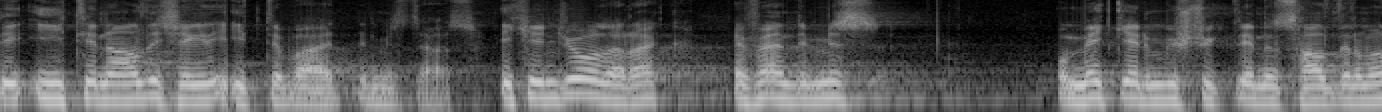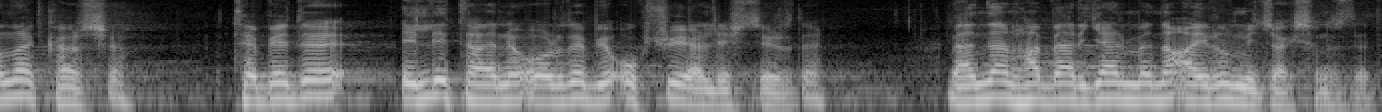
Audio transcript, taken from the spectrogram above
itinalı şekilde ittiba etmemiz lazım. İkinci olarak efendimiz o Mekke'li müşriklerin saldırmalarına karşı tepede 50 tane orada bir okçu yerleştirdi. Benden haber gelmeden ayrılmayacaksınız dedi.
